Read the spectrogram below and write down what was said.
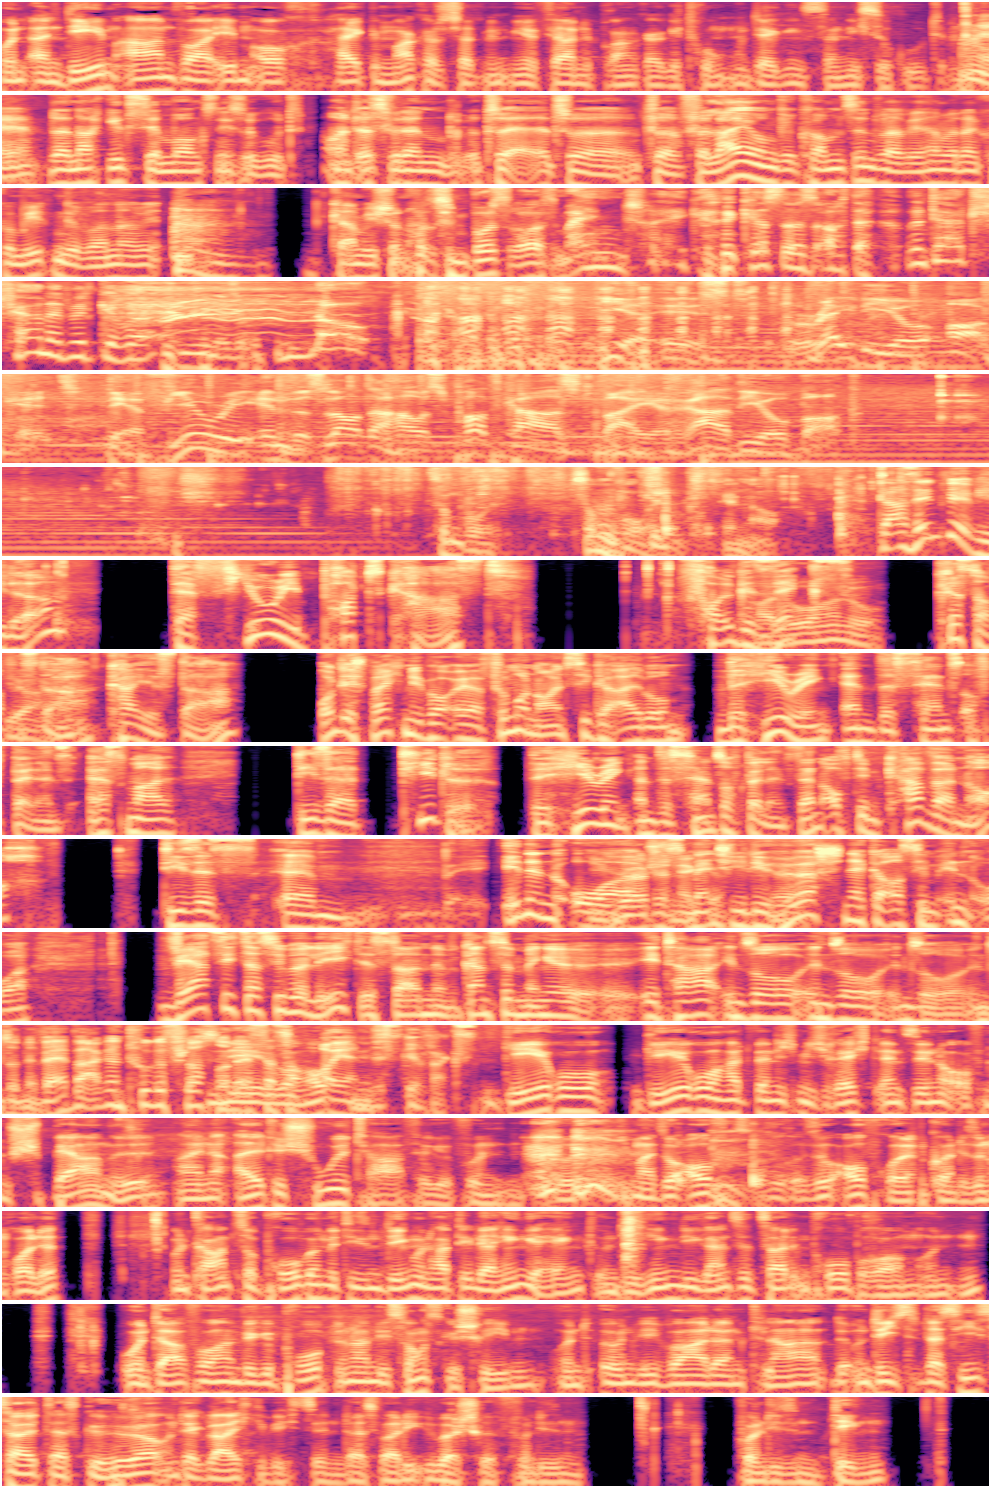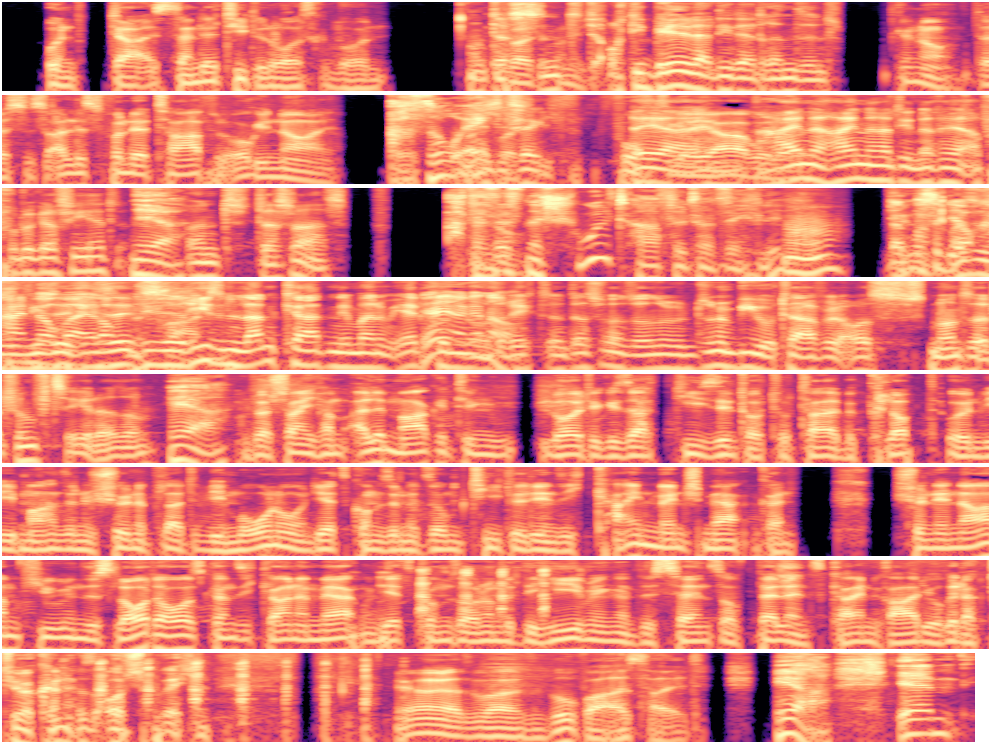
Und an dem Abend war eben auch Heike Mackert hat mit mir Ferne Branca getrunken und der ging es dann nicht so gut. Nee, danach geht's dir morgens nicht so gut. Und als wir dann zur, zur, zur Verleihung gekommen sind, weil wir haben ja dann Kometen gewonnen, kam ich schon aus dem Bus raus. Mein Heike, Christoph ist auch da. Und der hat Fernet mitgebracht. Und ich so, no! Hier ist Radio Orchid, der Fury in the Slaughterhouse Podcast bei Radio Bob. Zum Wohl. Zum Wohl, genau. Da sind wir wieder. Der Fury Podcast, Folge Hallo, 6. hallo. Christoph ist Ja. da, Kai ist da. Und wir sprechen über euer 95er Album The Hearing and the Sense of Balance. Erstmal dieser Titel, The Hearing and the Sense of Balance. Dann auf dem Cover noch dieses ähm, Innenohr des Menschen, die ja. Hörschnecke aus dem Innenohr. Wer hat sich das überlegt? Ist da eine ganze Menge äh, Etat in so in so in so in so eine Werbeagentur geflossen oder Nee, ist das auf euren. Mist gewachsen? Gero, Gero hat, wenn ich mich recht entsinne, auf dem Sperrmüll eine alte Schultafel gefunden, so, die man so, auf, so aufrollen konnte, so eine Rolle. Und kam zur Probe mit diesem Ding und hat die da hingehängt und die hing die ganze Zeit im Proberaum unten. Und davor haben wir geprobt und haben die Songs geschrieben. Und irgendwie war dann klar, und das hieß halt das Gehör und der Gleichgewichtssinn. Das war die Überschrift von diesem, von diesem Ding. Und da ist dann der Titel raus geworden. Und das auch sind nicht. auch die Bilder, die da drin sind. Genau, das ist alles von der Tafel original. Ach so, echt? weiß nicht, 50er Jahre. oder Heine, Heine hat die nachher abfotografiert. Ja. Und das war's. Ach, das Genau. ist eine Schultafel tatsächlich. Mhm. Da musst du dir auch Also keinen diese, mehr diese, Erlaubnis diese fragen. riesen Landkarten, die man im Erdkundenunterricht, genau. und das war so, so eine Biotafel aus 1950 oder so. Ja. Und wahrscheinlich haben alle Marketing-Leute gesagt, die sind doch total bekloppt. Irgendwie machen sie eine schöne Platte wie Mono und jetzt kommen sie mit so einem Titel, den sich kein Mensch merken kann. Schon den Namen Fury in the Slaughterhouse kann sich keiner merken und jetzt kommen sie auch noch mit The Hearing and the Sense of Balance. Kein Radioredakteur kann das aussprechen. Ja, das war, so war es halt. Ja. Ähm,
